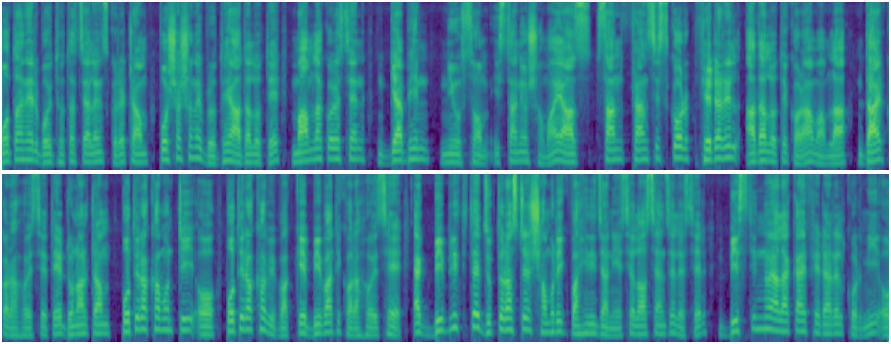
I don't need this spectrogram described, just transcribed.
মোতায়েনের বৈধতা চ্যালেঞ্জ করে ট্রাম্প প্রশাসনের বিরুদ্ধে আদালতে মামলা করেছেন গ্যাভিন নিউসম। স্থানীয় সময় আজ সান ফ্রান্সিসকোর ফেডারেল আদালতে করা মামলা দায়ের করা হয়েছে এতে ডোনাল্ড ট্রাম্প প্রতিরক্ষামন্ত্রী ও প্রতিরক্ষা বিভাগকে বিবাদী করা হয়েছে। এক বিবৃতিতে যুক্তরাষ্ট্রের সামরিক বাহিনী জানিয়েছে, লস অ্যাঞ্জেলেসের বিস্তীর্ণ এলাকায় ফেডারেল কর্মী ও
